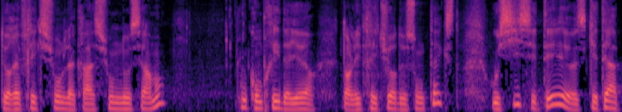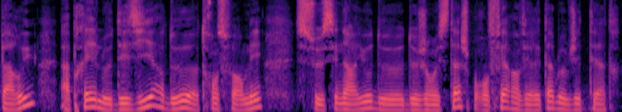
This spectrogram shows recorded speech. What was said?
de réflexion de la création de nos serments, y compris d'ailleurs dans l'écriture de son texte, ou si c'était euh, ce qui était apparu après le désir de euh, transformer ce scénario de, Jean Eustache pour en faire un véritable objet de théâtre.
